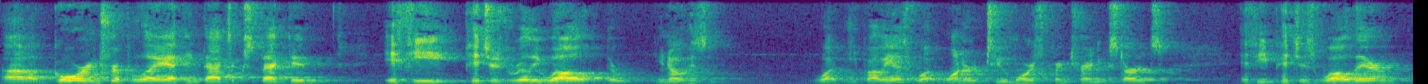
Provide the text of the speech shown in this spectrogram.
Uh, Gore in AAA, I think that's expected. If he pitches really well, the, you know his what he probably has what one or two more spring training starts. If he pitches well there,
